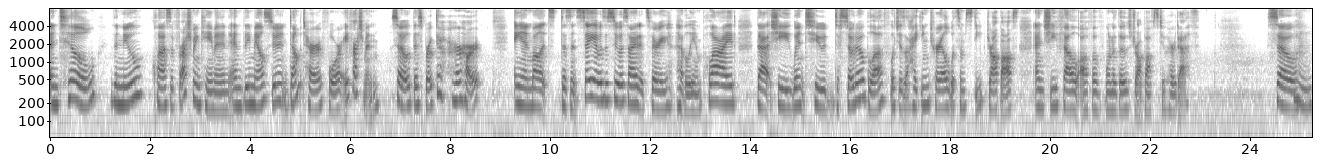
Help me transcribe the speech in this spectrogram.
until the new class of freshmen came in and the male student dumped her for a freshman. So this broke to her heart. And while it doesn't say it was a suicide, it's very heavily implied that she went to DeSoto Bluff, which is a hiking trail with some steep drop offs, and she fell off of one of those drop offs to her death. So. Mm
